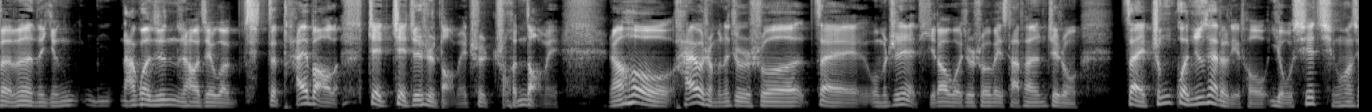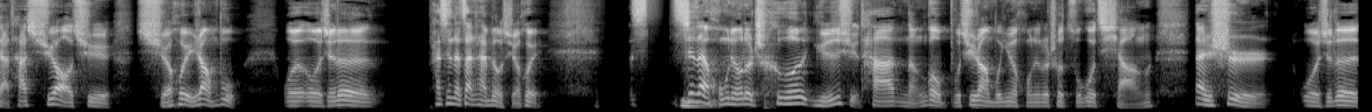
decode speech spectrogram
稳稳的赢拿冠军，然后结果这太爆了，这这真是倒霉，是纯倒霉。然后还有什么呢？就是说，在我们之前也提到过，就是说维斯塔潘这种在争冠军赛的里头，有些情况下他需要去学会让步。我我觉得他现在暂时还没有学会。现在红牛的车允许他能够不去让步，因为红牛的车足够强。但是，我觉得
